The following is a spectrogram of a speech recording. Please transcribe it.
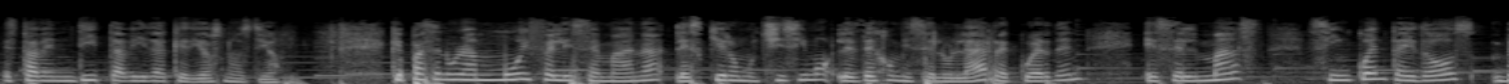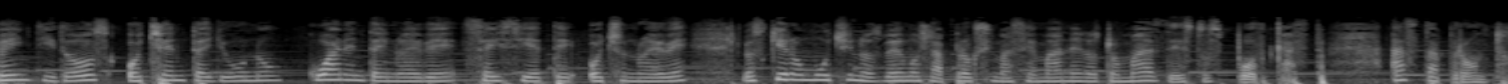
esta bendita vida que Dios nos dio. Que pasen una muy feliz semana, les quiero muchísimo, les dejo mi celular, recuerden, es el más 52 22 81 49 67 89. Los quiero mucho y nos vemos la próxima semana en otro más de estos podcasts. Hasta pronto.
